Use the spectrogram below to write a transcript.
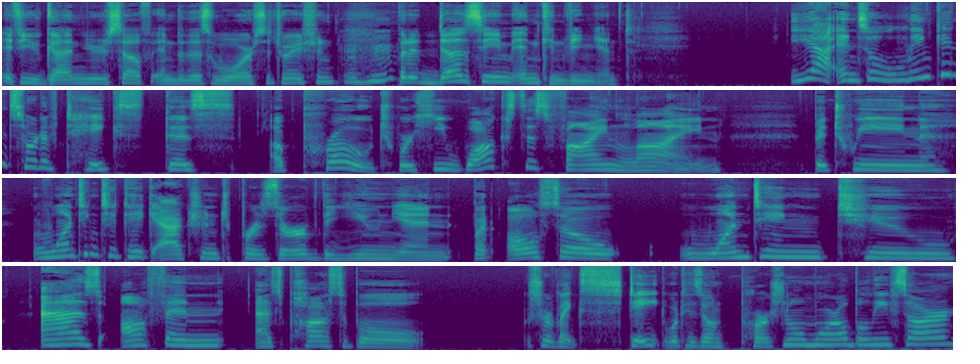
if you've gotten yourself into this war situation, Mm-hmm. but it does seem inconvenient. Yeah, and so Lincoln sort of takes this approach where he walks this fine line between wanting to take action to preserve the Union, but also wanting to, as often as possible, sort of like state what his own personal moral beliefs are,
